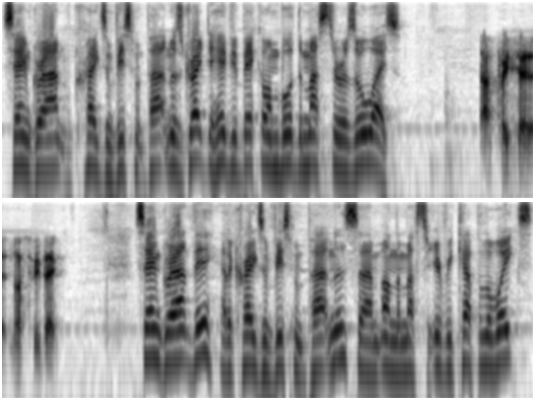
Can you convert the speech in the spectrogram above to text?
Sam Grant of Craigs Investment Partners. Great to have you back on board the muster as always. I appreciate it. Nice to be back. Sam Grant there out of Craigs Investment Partners um, on the muster every couple of weeks.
